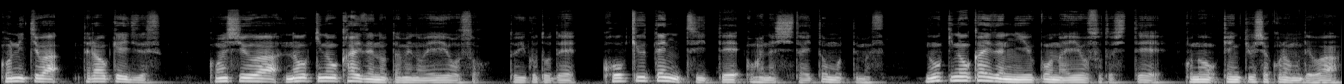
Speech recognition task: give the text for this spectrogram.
こんにちは、寺尾啓二です。今週は脳機能改善のための栄養素ということで、高級点についてお話ししたいと思ってます。脳機能改善に有効な栄養素として、この研究者コラムでは、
